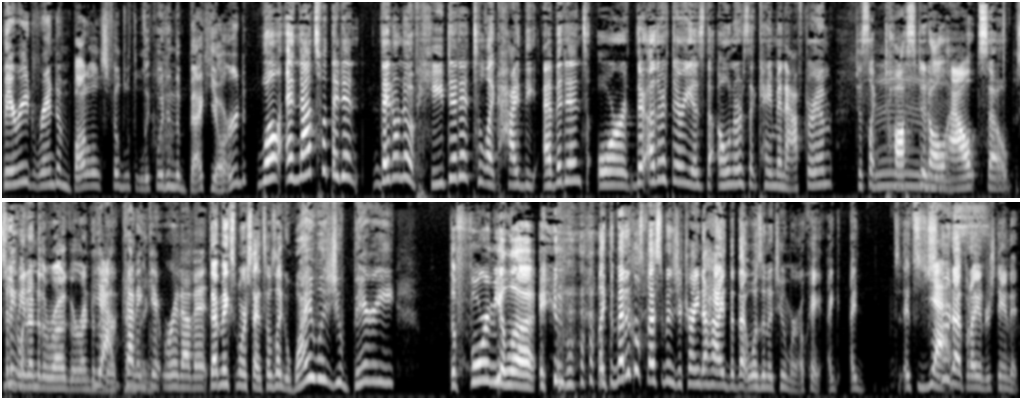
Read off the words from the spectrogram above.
buried random bottles filled with liquid in the backyard. Well, and that's what they didn't they don't know if he did it to like hide the evidence or the other theory is the owners that came in after him just like tossed it all mm. out. So, but Sweeping anyway, it under the rug or under the yeah, kind of get rid of it. That makes more sense. I was like, why would you bury the formula in like the medical specimens? You're trying to hide that that wasn't a tumor. Okay, I, I, it's Yes. screwed up, but I understand it.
